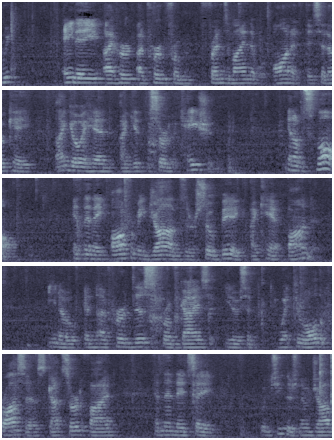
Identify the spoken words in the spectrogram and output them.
We, eight A, I heard, I've heard from friends of mine that were on it, they said, okay, I go ahead, I get the certification, and I'm small, and then they offer me jobs that are so big, I can't bond it. You know, and I've heard this from guys that, you know, said, went through all the process, got certified, and then they'd say, well, gee, there's no job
